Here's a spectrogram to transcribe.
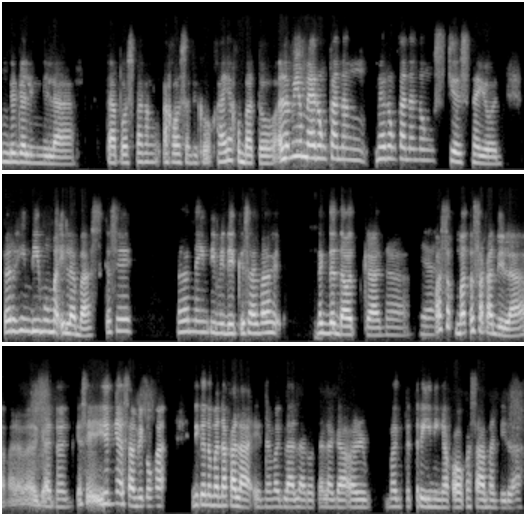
ang gagaling nila. Tapos parang ako sabi ko, kaya ko ba to? Alam mo yung meron ka ng meron ka na nung skills na yon, pero hindi mo mailabas kasi parang na-intimidate ka sa parang nagda-doubt ka na yeah. pasok ba to sa kanila? Parang ganun. Kasi yun nga, sabi ko nga, hindi ko naman nakalain na maglalaro talaga or magte-training ako kasama nila.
